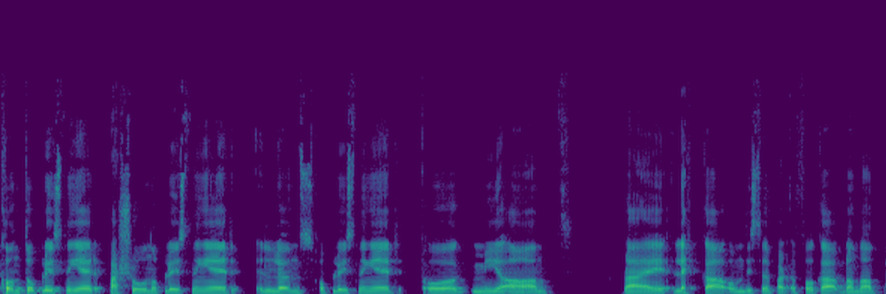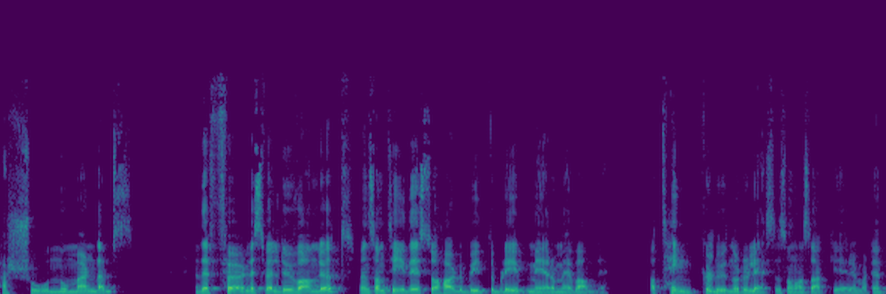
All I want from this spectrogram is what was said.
Kontoopplysninger, personopplysninger, lønnsopplysninger og mye annet blei lekka om disse folka, annet personnummeren deres. Det føles veldig uvanlig ut, men samtidig så har det begynt å bli mer og mer vanlig. Hva tenker du når du leser sånne saker, Martin?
